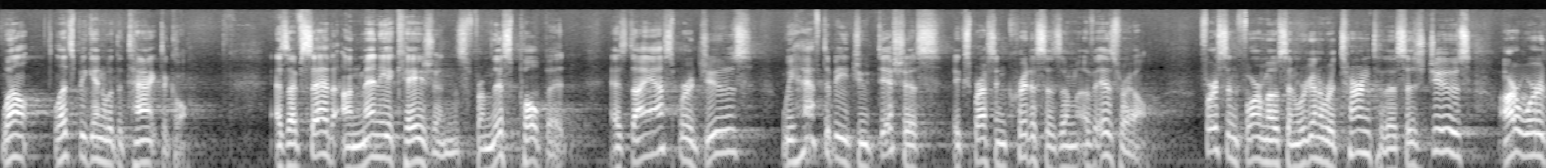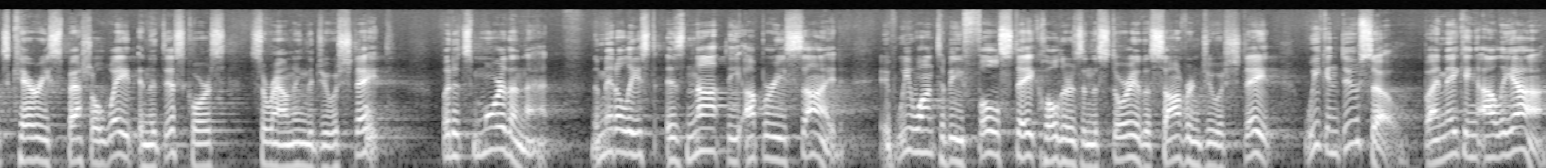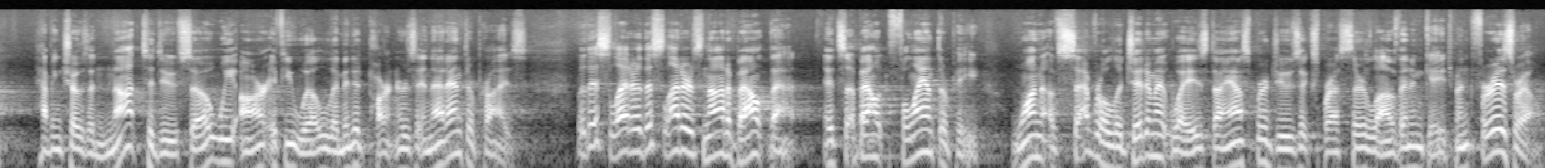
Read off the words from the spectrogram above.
Well, let's begin with the tactical. As I've said on many occasions from this pulpit, as diaspora Jews, we have to be judicious expressing criticism of Israel. First and foremost, and we're going to return to this, as Jews, our words carry special weight in the discourse surrounding the Jewish state. But it's more than that. The Middle East is not the Upper East Side. If we want to be full stakeholders in the story of the sovereign Jewish state, we can do so by making aliyah. Having chosen not to do so, we are, if you will, limited partners in that enterprise. But this letter, this letter is not about that. It's about philanthropy, one of several legitimate ways diaspora Jews express their love and engagement for Israel.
